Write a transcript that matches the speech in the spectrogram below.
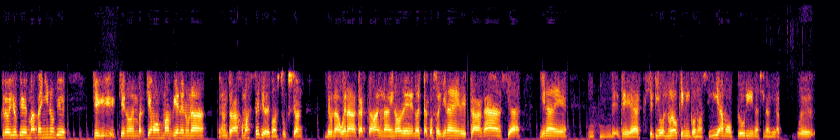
creo yo que es más dañino que, que, nos embarquemos más bien en una en un trabajo más serio de construcción de una buena carta magna y no de no esta cosa llena de, extravagancia, llena de, de, adjetivos nuevos que ni conocíamos, plurinacionalidad, eh,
